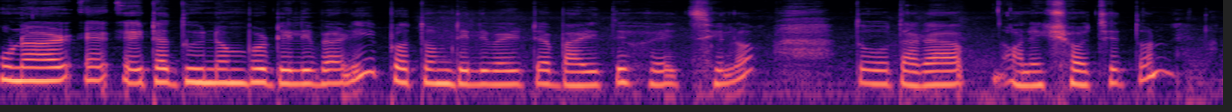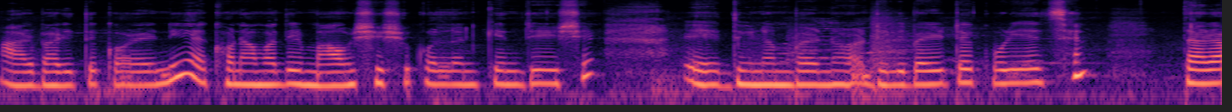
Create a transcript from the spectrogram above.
ওনার এটা দুই নম্বর ডেলিভারি প্রথম ডেলিভারিটা বাড়িতে হয়েছিল। তো তারা অনেক সচেতন আর বাড়িতে করেনি এখন আমাদের মা ও শিশু কল্যাণ কেন্দ্রে এসে এ দুই নম্বর ন- ডেলিভারিটা করিয়েছেন। তারা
